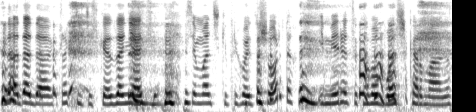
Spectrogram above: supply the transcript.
Да-да-да, практическое занятие. Все мальчики приходят в шортах и меряются, у кого больше карманов.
